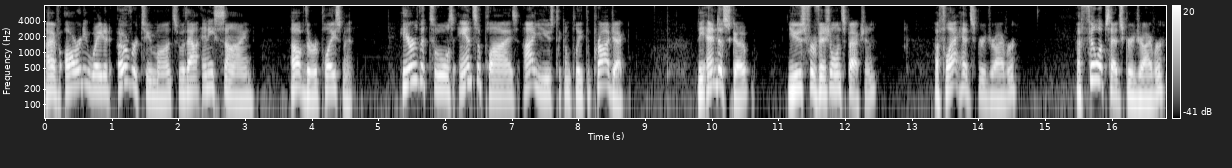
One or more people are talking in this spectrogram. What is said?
I have already waited over two months without any sign of the replacement. Here are the tools and supplies I used to complete the project. The endoscope, used for visual inspection, a flathead screwdriver, a Phillips head screwdriver,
